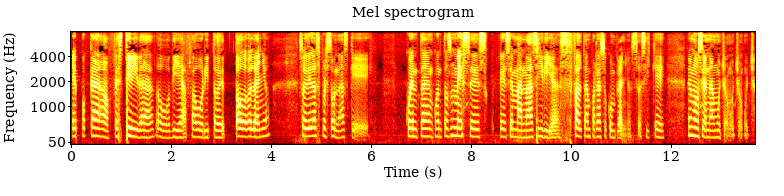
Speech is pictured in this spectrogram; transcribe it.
época, festividad o día favorito de todo el año. Soy de las personas que cuentan cuántos meses, eh, semanas y días faltan para su cumpleaños, así que me emociona mucho, mucho, mucho.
